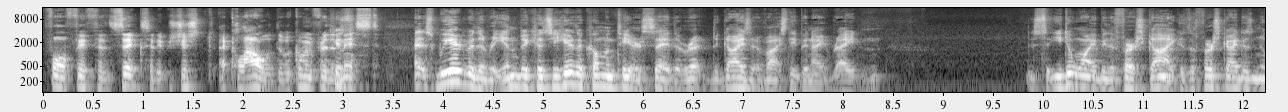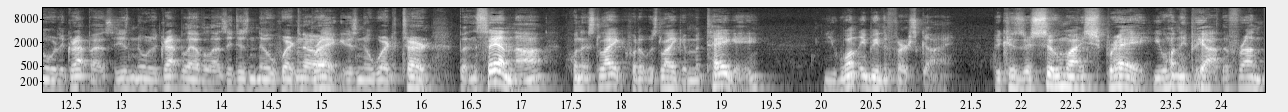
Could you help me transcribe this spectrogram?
fourth, fifth, and sixth, and it was just a cloud. They were coming through the mist. It's weird with the rain because you hear the commentators say the the guys that have actually been out riding. So you don't want to be the first guy because the first guy doesn't know where the grip is. He doesn't know where the grip level is. He doesn't know where to No. brake. He doesn't know where to turn. But in saying that, when it's like what it was like in Motegi, you want to be the first guy because there's so much spray. You want to be at the front.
